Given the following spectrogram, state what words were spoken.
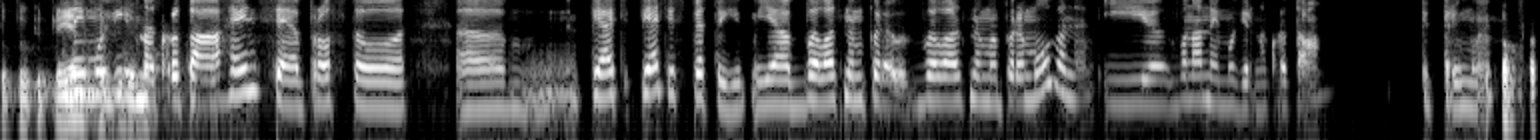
Тобто у підприємців буде крута агенція, просто 5, 5 із 5. Я вела з ним вела з ними перемовини, і вона неймовірно крута. Підтримую. Тобто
